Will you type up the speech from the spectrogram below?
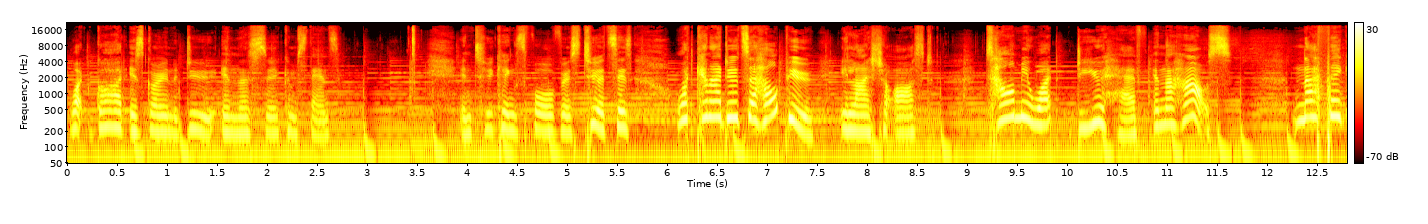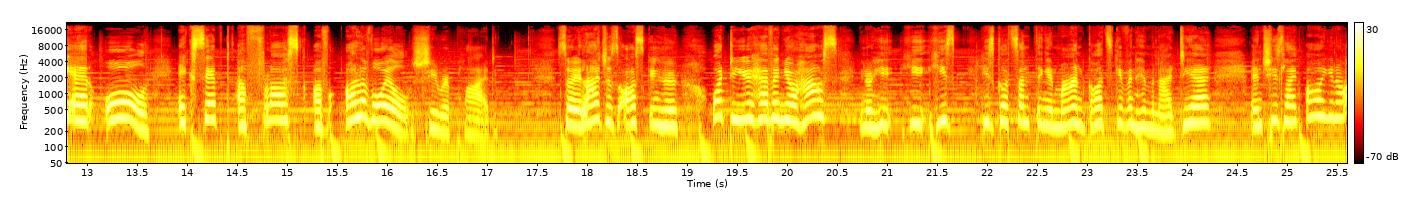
what God is going to do in this circumstance. In 2 Kings 4, verse 2, it says, What can I do to help you? Elisha asked. Tell me what do you have in the house? Nothing at all except a flask of olive oil, she replied. So Elijah's asking her, What do you have in your house? You know, he, he, he's, he's got something in mind. God's given him an idea. And she's like, Oh, you know,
